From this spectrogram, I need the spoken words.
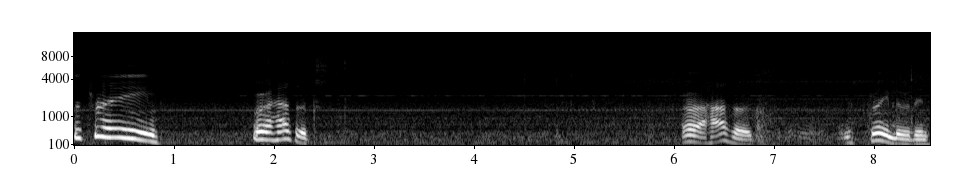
the train. We're at Hassocks. We're at Hassocks. It's train building.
